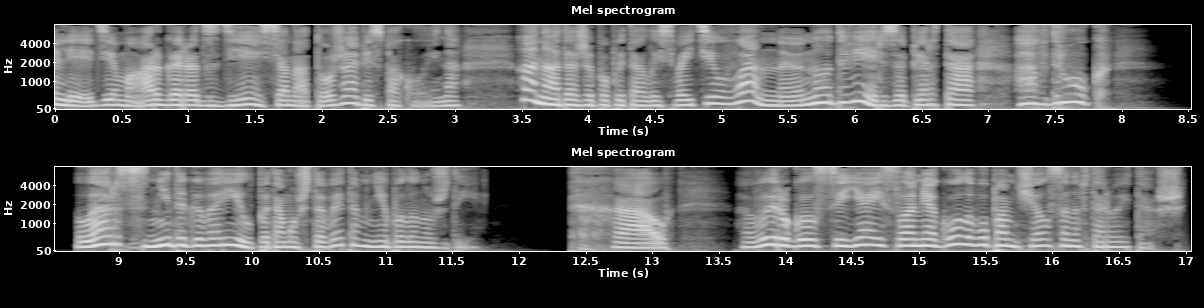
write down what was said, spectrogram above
леди Маргарет здесь, она тоже обеспокоена. Она даже попыталась войти в ванную, но дверь заперта. А вдруг...» Ларс не договорил, потому что в этом не было нужды. «Тхал!» — выругался я и, сломя голову, помчался на второй этаж.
